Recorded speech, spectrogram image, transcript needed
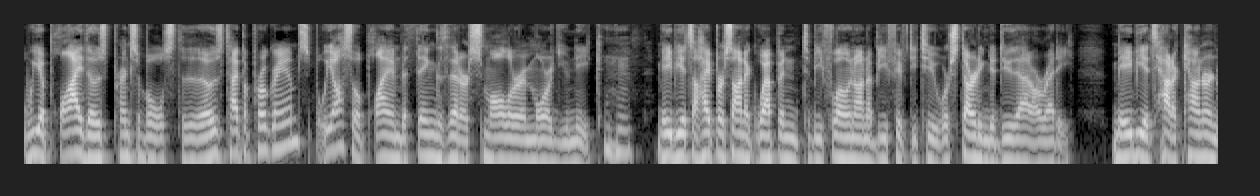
we apply those principles to those type of programs, but we also apply them to things that are smaller and more unique. Mm-hmm. Maybe it's a hypersonic weapon to be flown on a B 52. We're starting to do that already. Maybe it's how to counter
